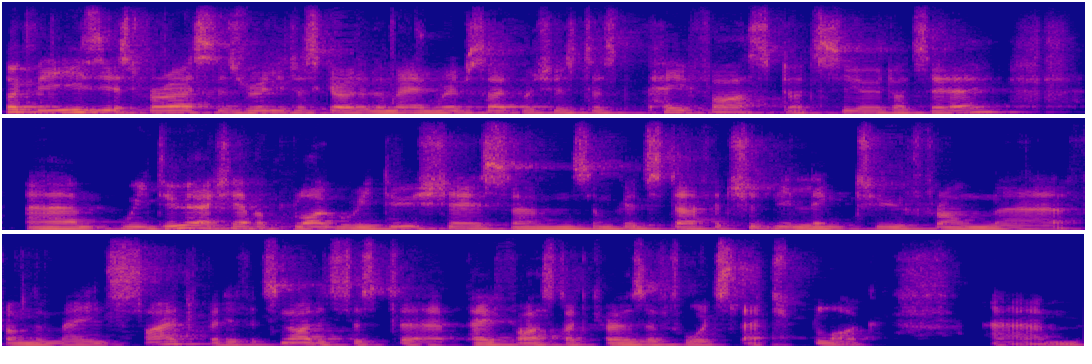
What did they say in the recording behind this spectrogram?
Look, the easiest for us is really just go to the main website, which is just payfast.co.za. Um, we do actually have a blog we do share some some good stuff. It should be linked to from uh, from the main site, but if it's not, it's just uh, payfast.co.za forward slash blog. Um,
